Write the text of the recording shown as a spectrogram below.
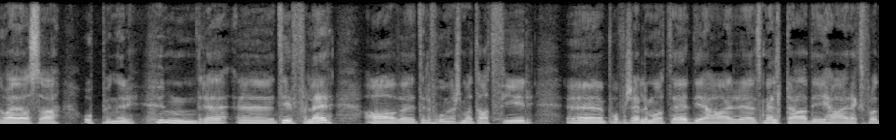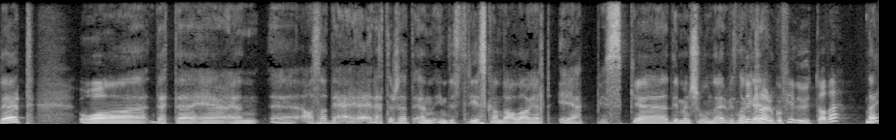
Nå er det altså oppunder 100 uh, tilfeller av eh, telefoner som har tatt fyr eh, på forskjellige måter. De har eh, smelta, de har eksplodert. Og dette er, en, eh, altså det er rett og slett en industriskandale av helt episke dimensjoner. Men Og de klarer ikke å finne ut av det. Nei,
